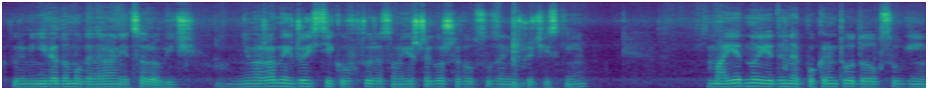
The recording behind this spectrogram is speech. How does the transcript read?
którymi nie wiadomo generalnie co robić. Nie ma żadnych joysticków, które są jeszcze gorsze w obsłudze niż przyciski. Ma jedno jedyne pokrętło do obsługi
